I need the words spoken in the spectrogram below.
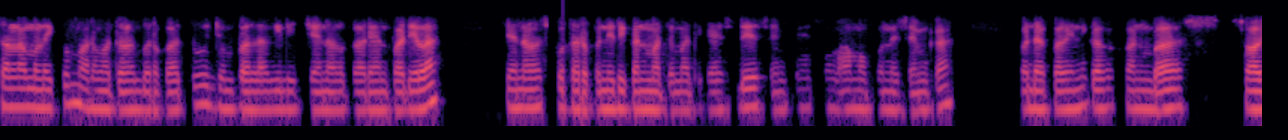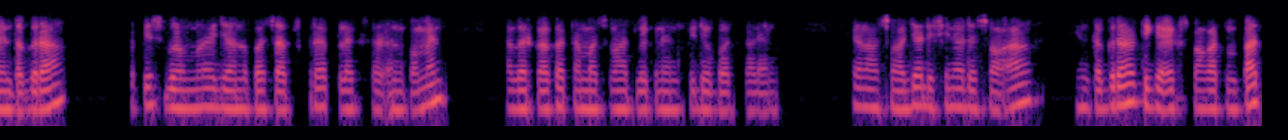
Assalamualaikum warahmatullahi wabarakatuh. Jumpa lagi di channel Karian Padilla, channel seputar pendidikan matematika SD, SMP, SMA maupun SMK. Pada kali ini kakak akan bahas soal integral. Tapi sebelum mulai jangan lupa subscribe, like, share, and comment agar kakak tambah semangat bikinin video buat kalian. Oke, langsung aja di sini ada soal integral 3x pangkat 4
